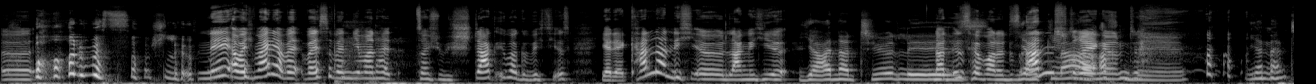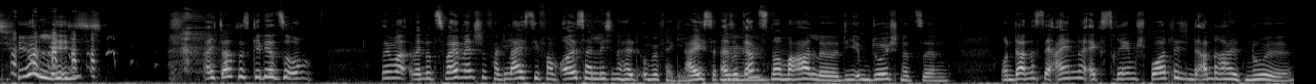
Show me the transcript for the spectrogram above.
äh, Boah, du bist so schlimm. Nee, aber ich meine ja, we weißt du, wenn jemand halt zum Beispiel stark übergewichtig ist, ja, der kann dann nicht äh, lange hier. Ja, natürlich. Das ist ja mal, das ist Ja, klar. anstrengend. Ach, nee. Ja, natürlich. Ich dachte, es geht jetzt so um, mal, wenn du zwei Menschen vergleichst, die vom Äußerlichen halt ungefähr gleich sind, also ganz normale, die im Durchschnitt sind. Und dann ist der eine extrem sportlich und der andere halt null.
